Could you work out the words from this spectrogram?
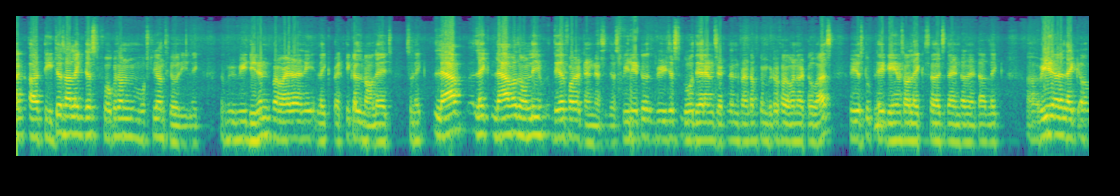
our, our teachers are like just focused on mostly on theory. Like we, we didn't provide any like practical knowledge. So like lab like lab was only there for attendance. Just we need to we just go there and sit in front of computer for one or two hours. We used to play games or like search the internet or like uh, we uh, like uh,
